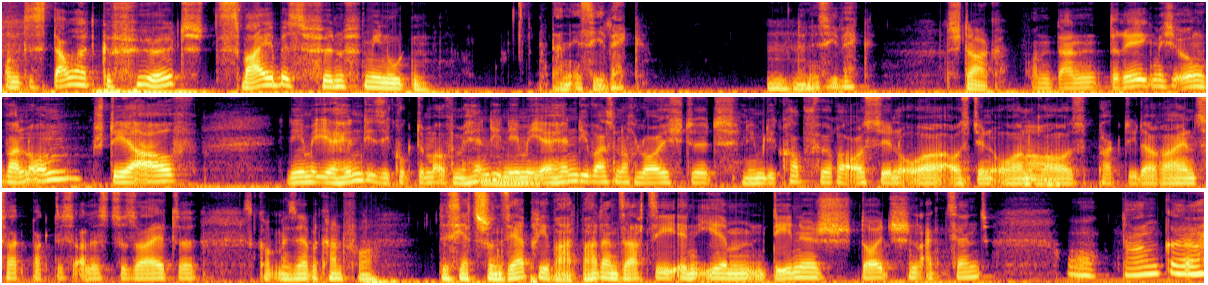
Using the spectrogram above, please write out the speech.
Und es dauert gefühlt zwei bis fünf Minuten. Dann ist sie weg. Dann ist sie weg. Stark. Und dann drehe ich mich irgendwann um, stehe auf, nehme ihr Handy, sie guckt immer auf dem Handy, nehme ihr Handy, was noch leuchtet, nehme die Kopfhörer aus den, Ohr, aus den Ohren raus, pack die da rein, zack, pack das alles zur Seite. Das kommt mir sehr bekannt vor. Das jetzt schon sehr privat war, dann sagt sie in ihrem dänisch-deutschen Akzent, oh, danke.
